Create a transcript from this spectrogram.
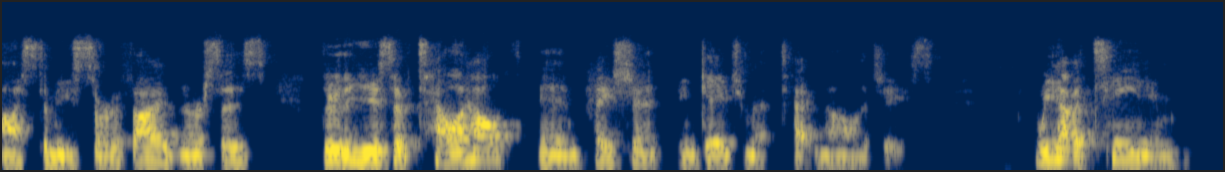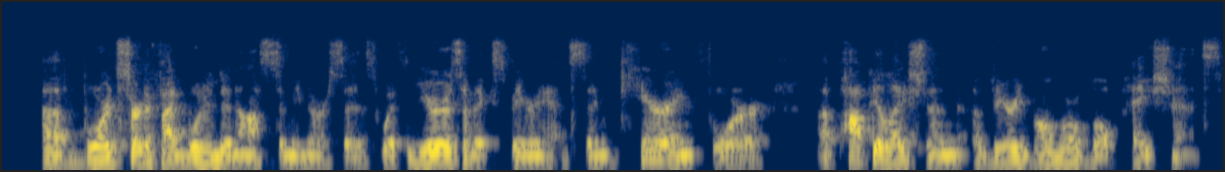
ostomy certified nurses through the use of telehealth and patient engagement technologies. We have a team of board certified wound and ostomy nurses with years of experience in caring for a population of very vulnerable patients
